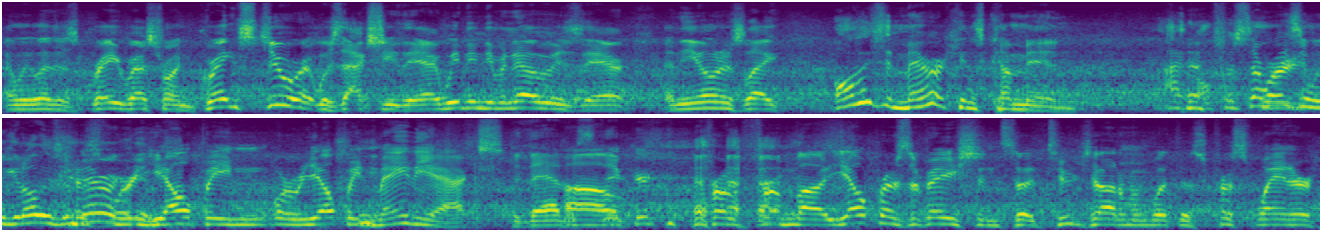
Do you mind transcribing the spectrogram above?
and we went to this great restaurant. Greg Stewart was actually there, we didn't even know he was there, and the owner's like, all these Americans come in. I, for some reason we get all these Americans. We're yelping, we're yelping maniacs. Did they have a uh, sticker? from from uh, Yelp reservations, uh, two gentlemen with us, Kris Wehner,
